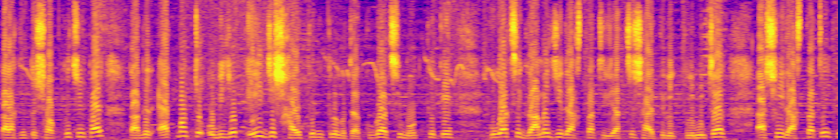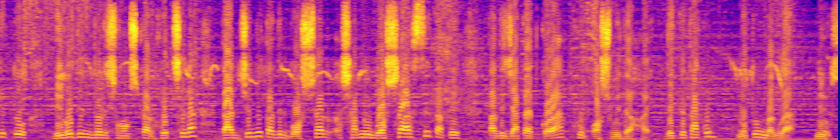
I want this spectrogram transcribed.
তারা কিন্তু সব কিছুই পায়। তাদের একমাত্র অভিযোগ এই যে সাড়ে তিন কিলোমিটার, কুগাছি মোড় থেকে কুগাছি গ্রামে যে রাস্তাটি যাচ্ছে সাড়ে তিন কিলোমিটার সেই রাস্তাটি কিন্তু দীর্ঘদিন ধরে সংস্কার হচ্ছে না তার জন্য তাদের বর্ষার সামনে বর্ষা আসছে তাতে তাদের যাতায়াত করা খুব অসুবিধা হয় দেখতে থাকুন নতুন Bangla news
